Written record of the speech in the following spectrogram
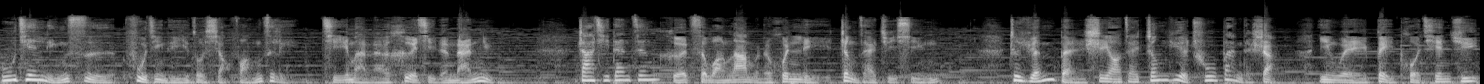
乌间林寺附近的一座小房子里，挤满了贺喜的男女。扎基丹增和次旺拉姆的婚礼正在举行，这原本是要在正月初办的事儿。因为被迫迁居，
